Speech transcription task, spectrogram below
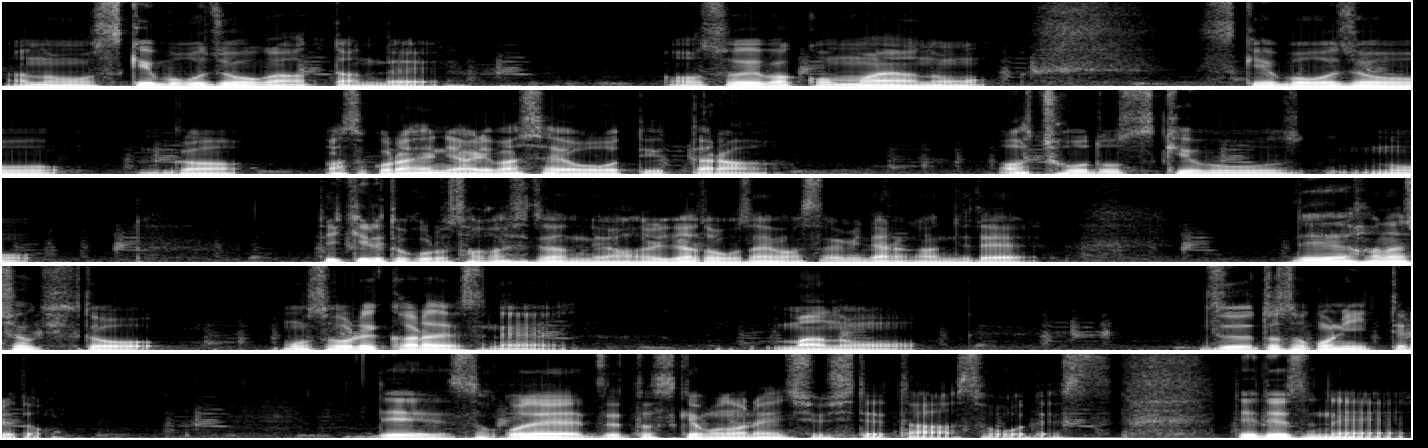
あのスケボー場があったんであそういえばこの前あのスケボー場があそこら辺にありましたよって言ったらあちょうどスケボーのできるところ探してたんでありがとうございますみたいな感じで。で話を聞くともうそれからですねまあのずっとそこに行ってると。でそこでずっとスケボーの練習してたそうです。でですね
